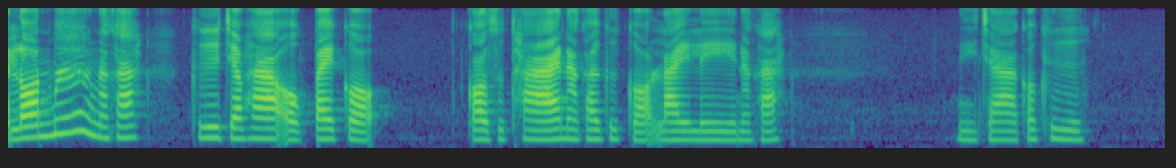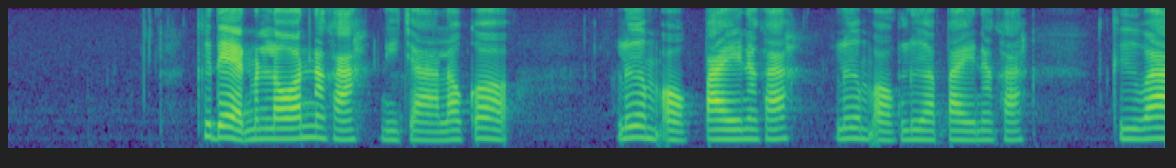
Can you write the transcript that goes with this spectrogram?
ดร้อนมากนะคะ คือจะพาออกไปเกาะเกาะสุดท้ายนะคะ คือเกาะไลเลนะคะ นี่จ้าก็คือ คือแดดมันร้อนนะคะ นี่จ้าแล้วก็เริ่มออกไปนะคะ เริ่มออกเรือไปนะคะ คือว่า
